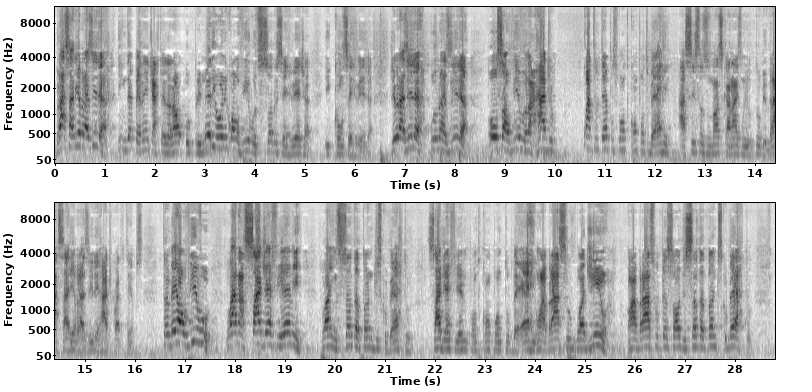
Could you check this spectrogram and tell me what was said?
Braçaria Brasília, independente artesanal, o primeiro e único ao vivo sobre cerveja e com cerveja. De Brasília, por Brasília, ouça ao vivo na rádio quatrotempos.com.br, assista os nossos canais no YouTube Braçaria Brasília e Rádio Quatro Tempos. Também ao vivo lá na SAD FM, lá em Santo Antônio Descoberto, sadfm.com.br. Um abraço, Bodinho. Um abraço pro pessoal de Santo Antônio Descoberto.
